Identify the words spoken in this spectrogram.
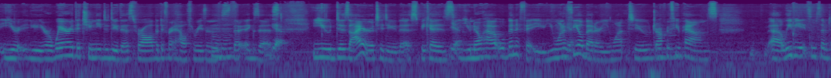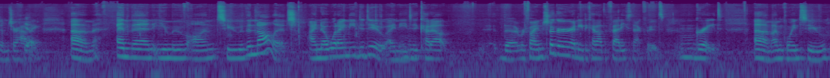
you're you're aware that you need to do this for all the different health reasons Mhm. that exist. Yeah. You desire to do this because Yeah. you know how it will benefit you. You want to Yeah. feel better. You want to drop a Mhm. few pounds, uh, alleviate some symptoms you're having. Um, and then you move on to the knowledge. I know what I need to do. I need to Mhm. cut out the refined sugar. I need to cut out the fatty snack foods. Mhm. Great. Um, I'm going to,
